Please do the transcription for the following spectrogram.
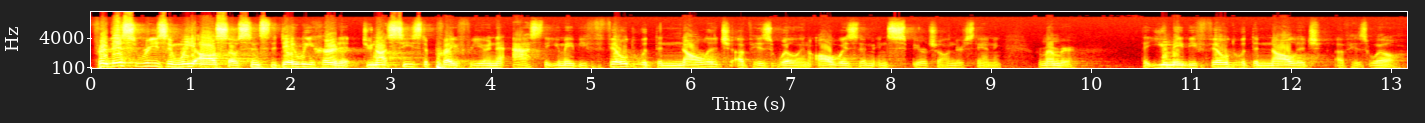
For this reason, we also, since the day we heard it, do not cease to pray for you and to ask that you may be filled with the knowledge of his will in all wisdom and spiritual understanding. Remember, that you may be filled with the knowledge of his will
